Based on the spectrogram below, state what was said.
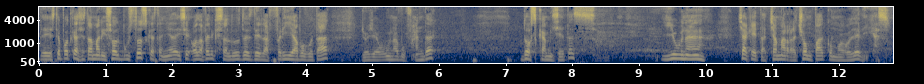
de este podcast. Está Marisol Bustos Castañeda. Dice: Hola Félix, saludos desde la fría Bogotá. Yo llevo una bufanda, dos camisetas y una chaqueta, chamarra, chompa, como le digas.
